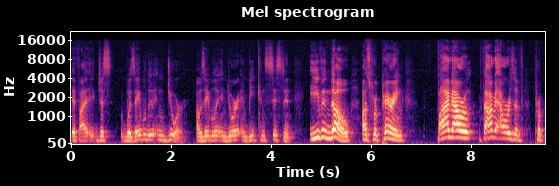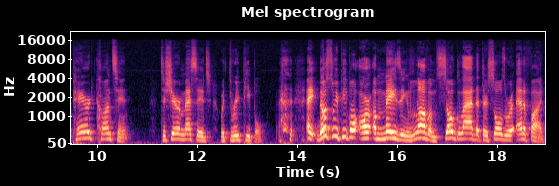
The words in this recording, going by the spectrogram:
if I just was able to endure, I was able to endure and be consistent, even though I was preparing five hour five hours of prepared content to share a message with three people. hey, those three people are amazing. Love them. So glad that their souls were edified.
